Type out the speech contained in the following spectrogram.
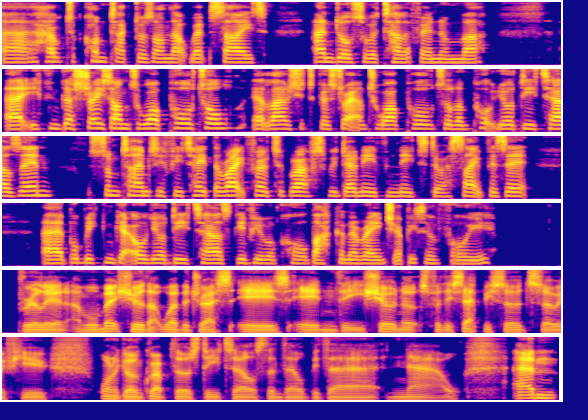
uh, how to contact us on that website, and also a telephone number. Uh, you can go straight onto our portal. It allows you to go straight onto our portal and put your details in. Sometimes, if you take the right photographs, we don't even need to do a site visit, uh, but we can get all your details, give you a call back, and arrange everything for you. Brilliant. And we'll make sure that web address is in the show notes for this episode. So if you want to go and grab those details, then they'll be there now. Um,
